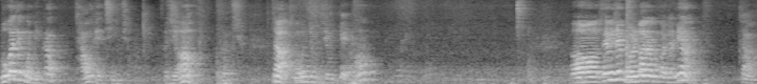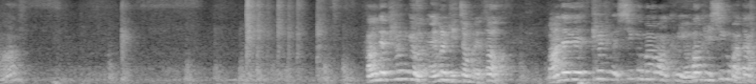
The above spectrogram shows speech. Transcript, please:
뭐가 된 겁니까? 좌우 대칭이죠. 그죠? 그렇죠. 자, 이건 좀 지울게요. 어, 선생님 뭘 말하는 거냐면, 자, 가운데 평균 m을 기점으로 해서 만약에 표준 시그마만큼 요만큼이 시그마다,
